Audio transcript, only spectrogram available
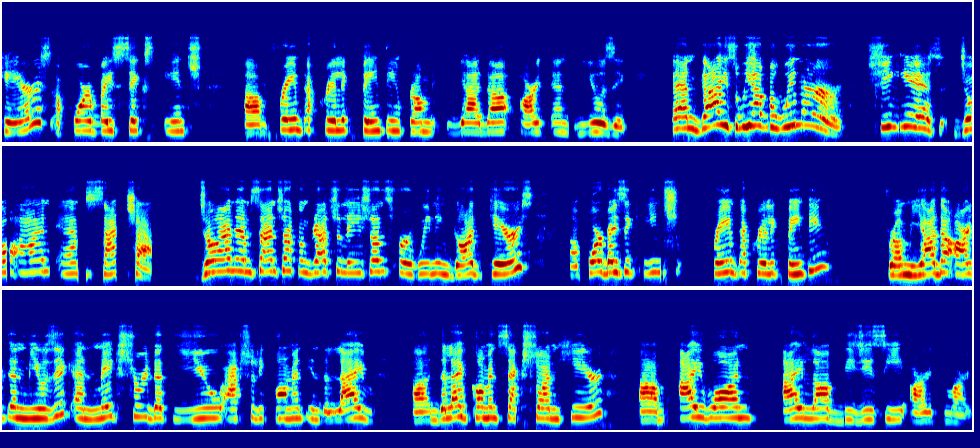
Cares, a 4 by 6 inch um, framed acrylic painting from Yada Art and Music. And guys, we have a winner. She is Joanne M. Sancha. Joanne M. Sancha, congratulations for winning God Cares, a 4 by 6 inch framed acrylic painting from Yada Art and Music. And make sure that you actually comment in the live uh, in the live comment section here. Um, I won. I love BGC Art Mart.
